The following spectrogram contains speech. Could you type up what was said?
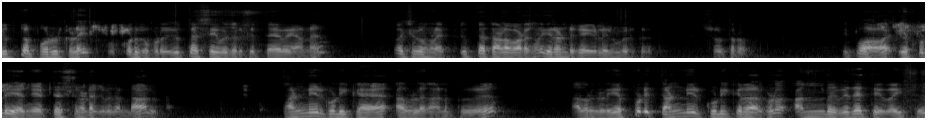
யுத்த பொருட்களை கொடுக்கப்படும். யுத்தம் செய்வதற்கு தேவையான வச்சுக்கோங்களேன் யுத்த தளவாடங்கள் இரண்டு கைகளிலும் இருக்கிறது. சூத்திரம். இப்போது எப்படி எங்கள் டெஸ்ட் நடக்கிறது என்றால் தண்ணீர் குடிக்க அவர்களை அனுப்பு அவர்கள் எப்படி தண்ணீர் குடிக்கிறார்களோ அந்த விதத்தை வைத்து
